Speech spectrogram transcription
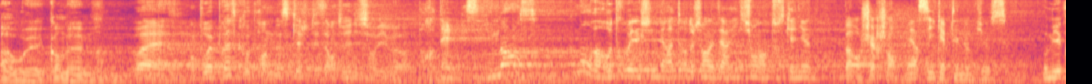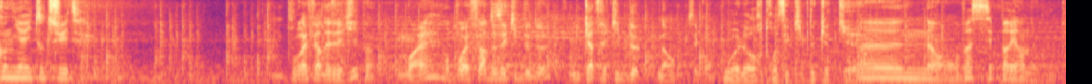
Ah ouais, quand même. Ouais, on pourrait presque reprendre le sketch des aventuriers du survivor. Bordel, mais c'est immense Comment on va retrouver les générateurs de champs d'interdiction dans tout ce canyon? Bah en cherchant. Merci, Captain Obvious. Au mieux qu'on y aille tout de suite. On pourrait faire des équipes? Ouais, on pourrait faire deux équipes de deux. Ou quatre équipes de... Non, c'est con. Ou alors trois équipes de 4 tiers. Euh, non, on va se séparer en deux groupes.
